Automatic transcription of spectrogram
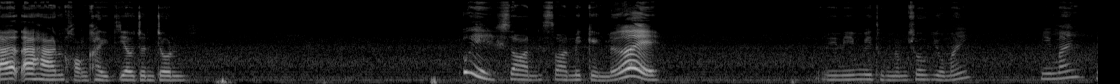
ร้านอาหารของไข่เจียวจนจนๆอุ้ยซ่อนซ่อนไม่เก่งเลยในนี้มีถุงน้ำโชคอยู่ไหมมีไหมใน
